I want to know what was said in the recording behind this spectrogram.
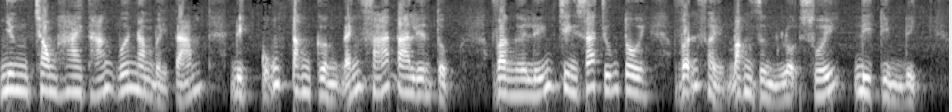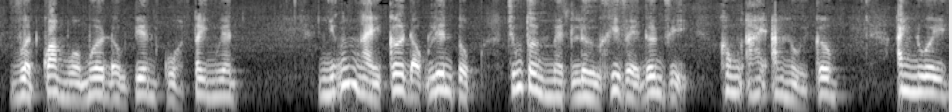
Nhưng trong hai tháng cuối năm 78, địch cũng tăng cường đánh phá ta liên tục và người lính trinh sát chúng tôi vẫn phải băng rừng lội suối đi tìm địch, vượt qua mùa mưa đầu tiên của Tây Nguyên. Những ngày cơ động liên tục, chúng tôi mệt lừ khi về đơn vị, không ai ăn nổi cơm. Anh nuôi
